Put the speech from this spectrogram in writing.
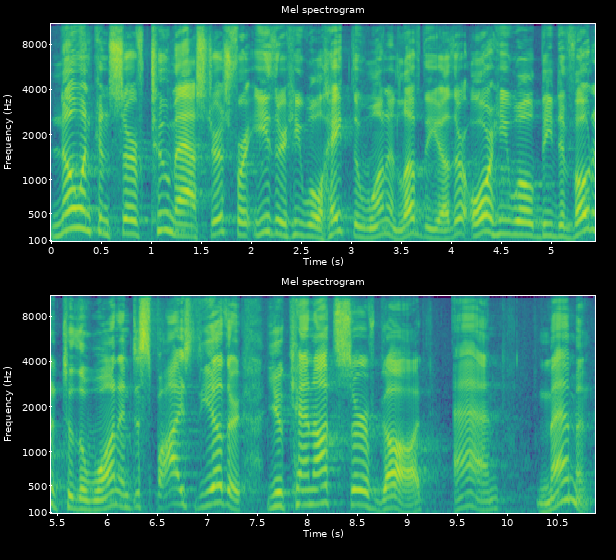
no one can serve two masters for either he will hate the one and love the other, or he will be devoted to the one and despise the other. You cannot serve God and mammon.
